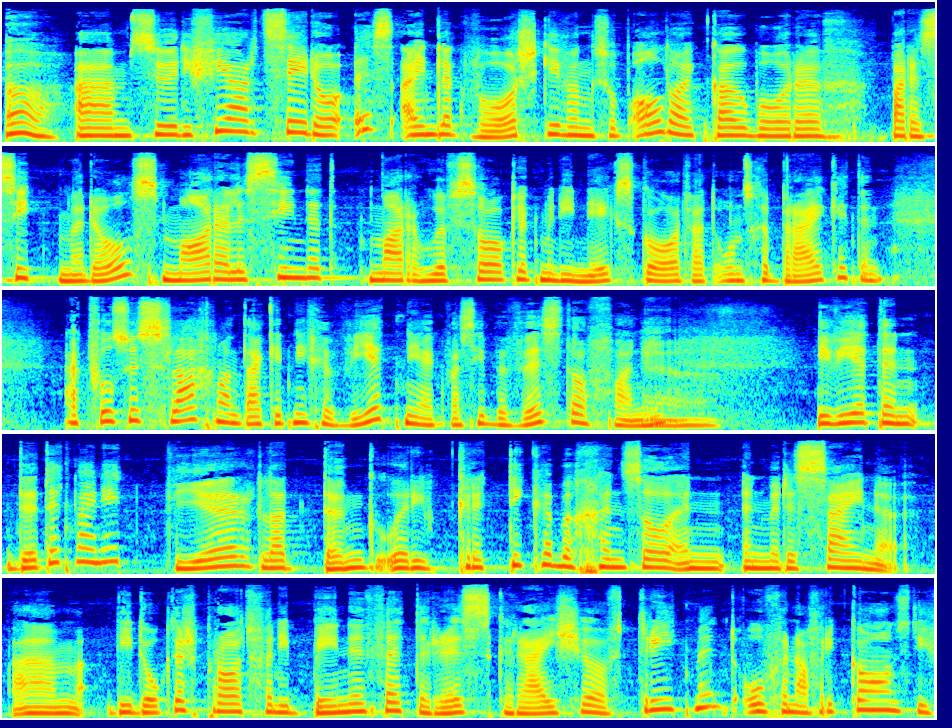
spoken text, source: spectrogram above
Oh. Ehm um, so die veearts sê daar is eintlik waarskuwings op al daai koubare parasietmiddels, maar hulle sien dit maar hoofsaaklik met die Nexgard wat ons gebruik het en ek voel so sleg want ek het nie geweet nie, ek was nie bewus daarvan nie. Ja. Jy weet en dit het my net weer laat dink oor die kritieke beginsel in in medisyne. Ehm um, die dokters praat van die benefit risk ratio of treatment of in Afrikaans die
